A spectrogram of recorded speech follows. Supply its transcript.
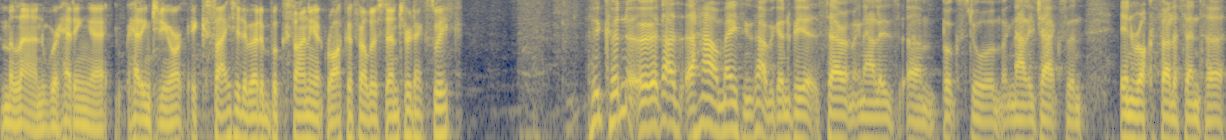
Milan, we're heading heading to New York. Excited about a book signing at Rockefeller Center next week. Who couldn't? Uh, that's, uh, how amazing is that? We're going to be at Sarah McNally's um, bookstore, McNally Jackson, in Rockefeller Center.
